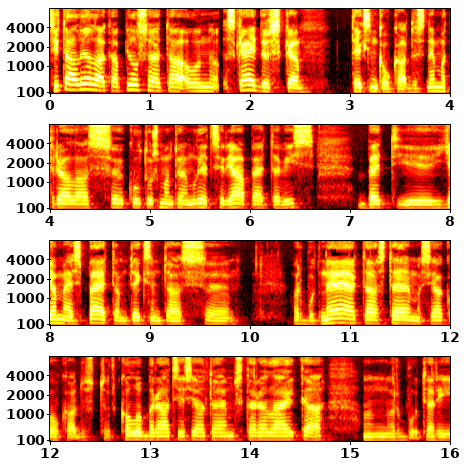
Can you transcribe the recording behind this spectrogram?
citā lielākā pilsētā. Un skaidrs, ka teiksim, kaut kādas nemateriālās uh, kultūras mantojuma lietas ir jāpēta viss, bet ja mēs pētām teiksim, tās. Varbūt neērtās tēmas, jā, kaut kādus kolaborācijas jautājumus kara laikā, un varbūt arī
